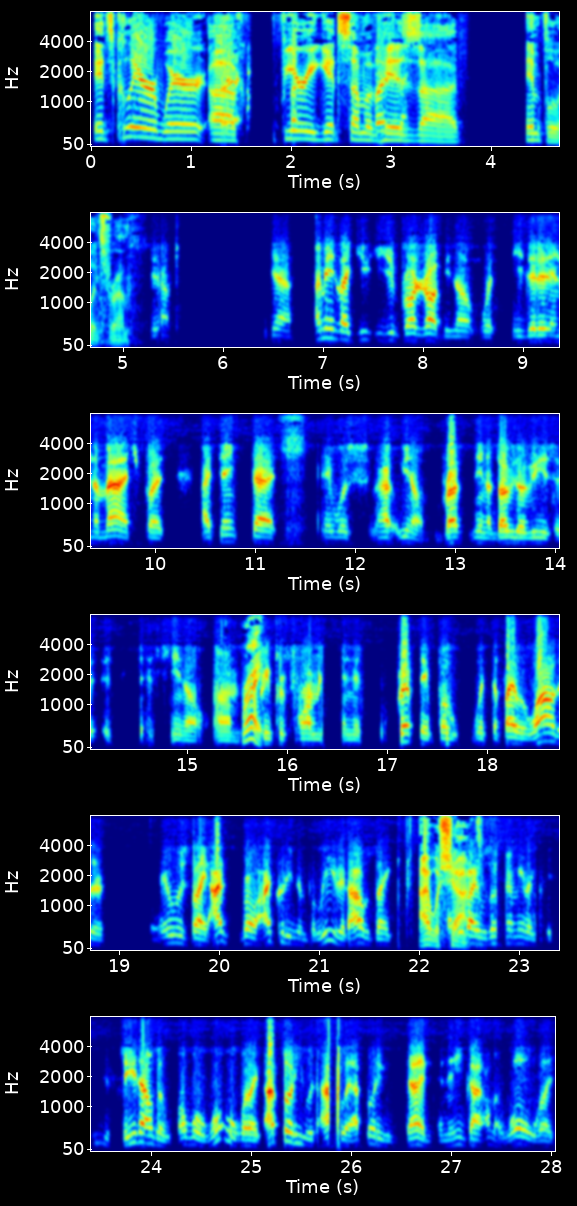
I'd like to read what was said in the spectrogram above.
it's clear where, uh, Fury gets some of his, uh, influence from. Yeah, yeah. I mean, like you, you brought it up. You know, what he did it in the match, but I think that it was, uh, you know, you know, WWE is it's it's you know um, Right. pre-performance and it's scripted. But with the fight with Wilder, it was like I bro, I couldn't even believe it. I was like, I was shocked. everybody was looking at me like, did you see that? I was like, oh whoa, whoa, like I thought he was out, like, I thought he was dead, and then he got, I'm like, whoa, like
